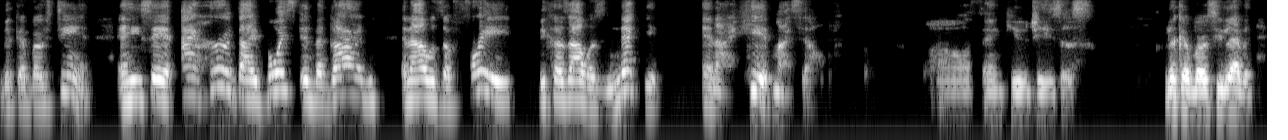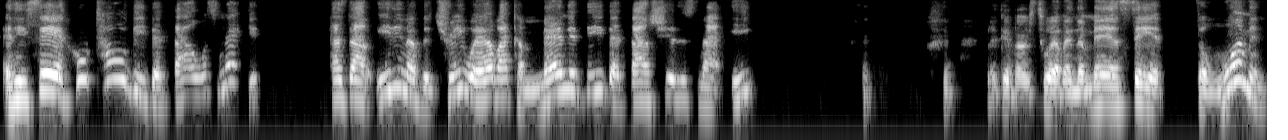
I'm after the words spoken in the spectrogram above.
Look at verse 10. And he said, I heard thy voice in the garden, and I was afraid because I was naked and I hid myself. Oh, thank you, Jesus. Look at verse 11. And he said, Who told thee that thou wast naked? Hast thou eaten of the tree whereof I commanded thee that thou shouldest not eat? Look at verse 12. And the man said, The woman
